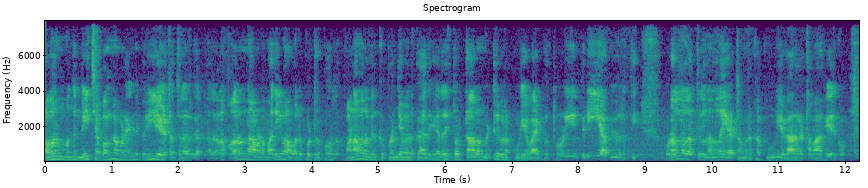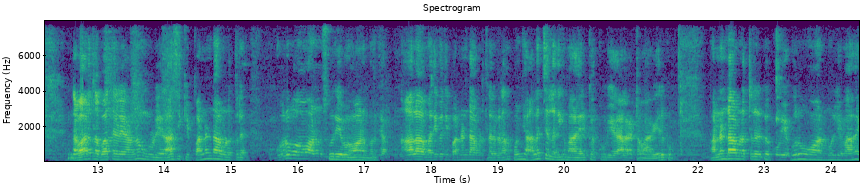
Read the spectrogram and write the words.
அவரும் வந்து நீச்ச பங்கம் அடைந்து பெரிய ஏற்றத்தில் இருக்கார். அதனால பதினொன்றாம் இடம் அதிகமாக வலுப்பட்டு போகிறது பணவரவிற்கு பஞ்சம் இருக்காது. எதை தொட்டாலும் வெற்றி பெறக்கூடிய வாய்ப்பு. தொழில் பெரிய அபிவிருத்தி. உடல் நலத்தில் நல்ல ஏற்றம் இருக்கக்கூடிய காலகட்டமாக இருக்கும். இந்த வாரத்தில் பார்த்தீங்கன்னா உங்களுடைய ராசிக்கு பன்னெண்டாம் இடத்துல குரு பகவானும் சூரிய பகவானும் இருக்கார். நாலாம் அதிபதி பன்னெண்டாம் இடத்துல இருக்கிறாங்க. கொஞ்சம் அலைச்சல் அதிகமாக இருக்கக்கூடிய காலகட்டமாக இருக்கும். பன்னெண்டாம் இடத்துல இருக்கக்கூடிய குருபகவான் மூலியமாக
